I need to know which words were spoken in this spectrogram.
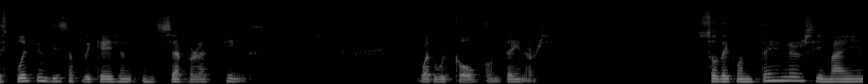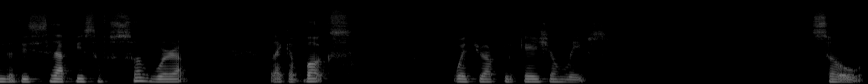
splitting this application in separate things, what we call containers. So the containers imagine that this is a piece of software like a box where your application lives. So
